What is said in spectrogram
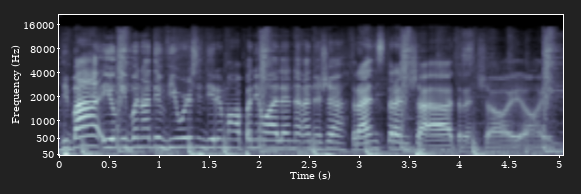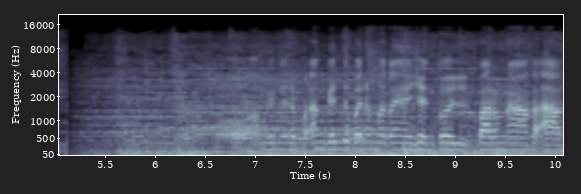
di ba, yung iba natin viewers hindi rin makapaniwala na ano siya? Trans, trans siya. Ah, trans siya. Okay, okay. Oh, ang ganda, na pa, ang ganda pa ng mata niya dyan, tol. Parang nakaka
